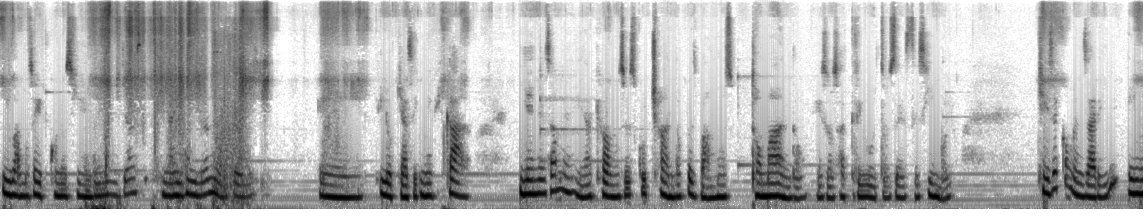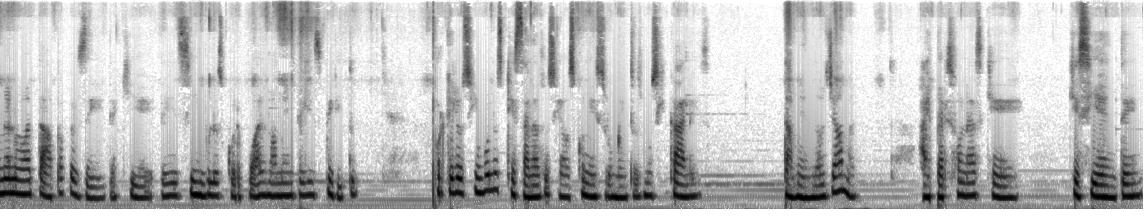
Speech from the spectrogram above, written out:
y vamos a ir conociendo en ellas, en algunas, no todas, eh, lo que ha significado. Y en esa medida que vamos escuchando, pues vamos tomando esos atributos de este símbolo. Quise comenzar en una nueva etapa, pues de, aquí, de símbolos, cuerpo, alma, mente y espíritu, porque los símbolos que están asociados con instrumentos musicales también nos llaman. Hay personas que, sienten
